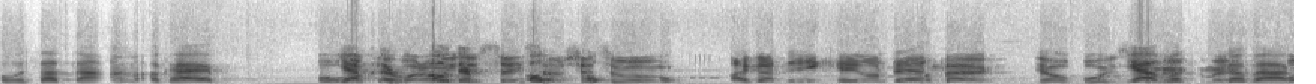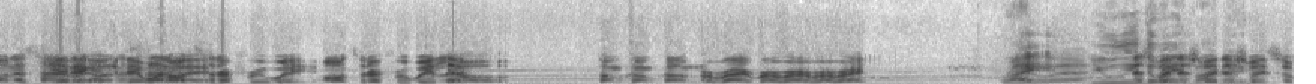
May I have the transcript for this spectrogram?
Oh, is that them? Okay. Oh, Yeah, okay, they're- why oh, don't we just say oh, some shit to oh. I got the AK on deck. Come back. Yo, boys, Yeah, come let's come here. go back. On the Yeah, they, on the they went onto the freeway. Onto the freeway left. Yo, come, come, come. All right, right, right, right, right. Right. yeah. You lead This the way, way, this way, this way. So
